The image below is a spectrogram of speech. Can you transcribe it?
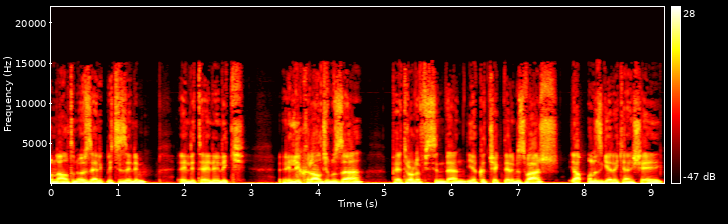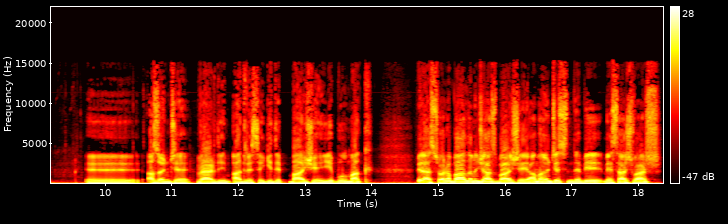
bunun altını özellikle çizelim 50 TL'lik 50 kralcımıza petrol ofisinden yakıt çeklerimiz var. Yapmanız gereken şey e, az önce verdiğim adrese gidip Bağcay'ı bulmak. Biraz sonra bağlanacağız Bağcay'a ama öncesinde bir mesaj var.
